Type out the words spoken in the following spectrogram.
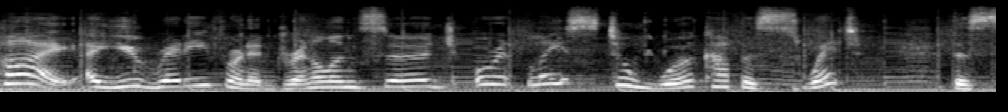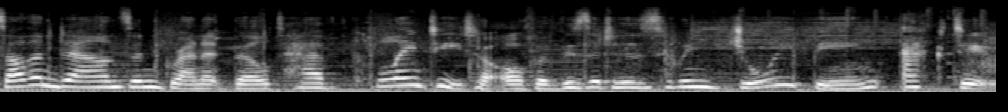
Hi, are you ready for an adrenaline surge or at least to work up a sweat? The Southern Downs and Granite Belt have plenty to offer visitors who enjoy being active.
